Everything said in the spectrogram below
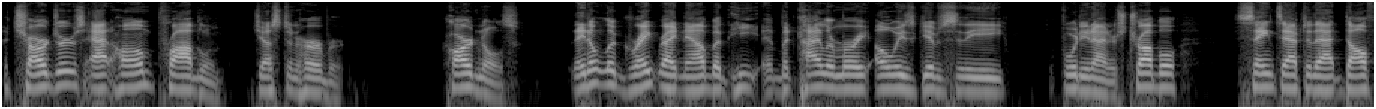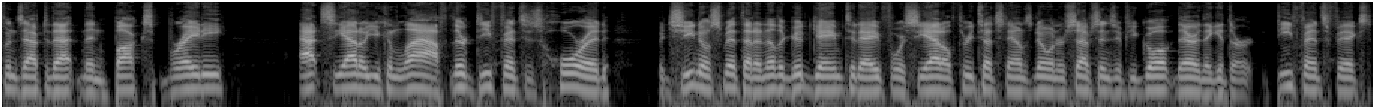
The Chargers at home, problem. Justin Herbert. Cardinals, they don't look great right now, but he but Kyler Murray always gives the 49ers trouble. Saints after that, Dolphins after that, then Bucks, Brady. At Seattle, you can laugh. Their defense is horrid, but Geno Smith had another good game today for Seattle. Three touchdowns, no interceptions. If you go up there they get their defense fixed,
